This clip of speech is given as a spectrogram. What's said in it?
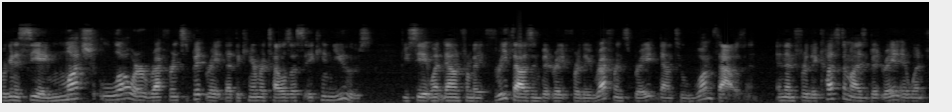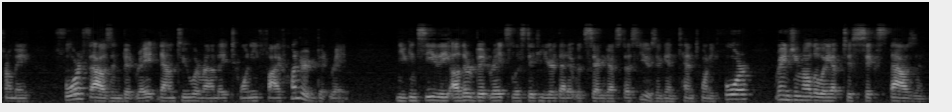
We're going to see a much lower reference bit rate that the camera tells us it can use. You see it went down from a 3000 bit rate for the reference rate down to 1000. And then for the customized bit rate, it went from a 4000 bit rate down to around a 2500 bit rate. You can see the other bit rates listed here that it would suggest us use. Again, 1024, ranging all the way up to 6000.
